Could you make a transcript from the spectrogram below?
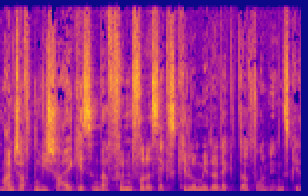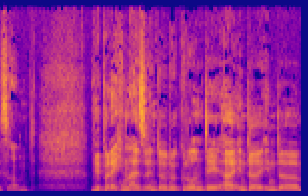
Mannschaften wie Schalke sind da fünf oder sechs Kilometer weg davon insgesamt. Wir brechen also in der Rückrunde, äh, in der in der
